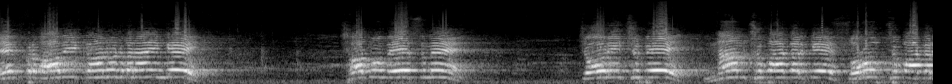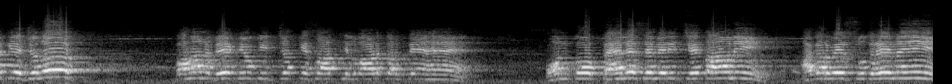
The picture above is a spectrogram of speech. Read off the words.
एक प्रभावी कानून बनाएँगे। छद्मवेश में चोरी छुपे, नाम छुपा करके, स्वरूप छुपा करके जो लोग बहन बेटियों की इज़्ज़त के साथ खिलवाड़ करते हैं। उनको पहले से मेरी चेतावनी, अगर वे सुधरे नहीं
